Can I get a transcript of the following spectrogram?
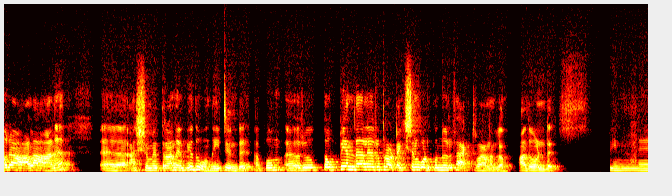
ഒരാളാണ് അശ്വമിത്ര എന്ന് എനിക്ക് തോന്നിയിട്ടുണ്ട്. അപ്പം ഒരു തൊപ്പി എന്തായാലും ഒരു പ്രൊട്ടക്ഷൻ കൊടുക്കുന്ന ഒരു ഫാക്ടറാണല്ലോ അതുകൊണ്ട്. പിന്നെ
